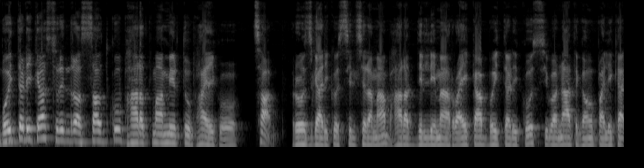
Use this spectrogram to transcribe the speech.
बैतडीका सुरेन्द्र साउदको भारतमा मृत्यु भएको छ। रोजगारीको सिलसिलामा भारत दिल्लीमा रहेका बैतडीको शिवनाथ गाउँपालिका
